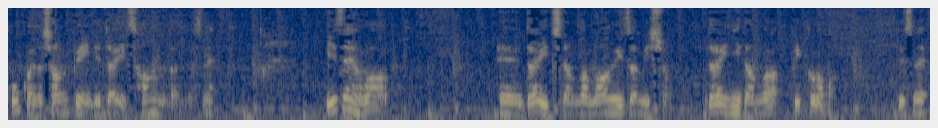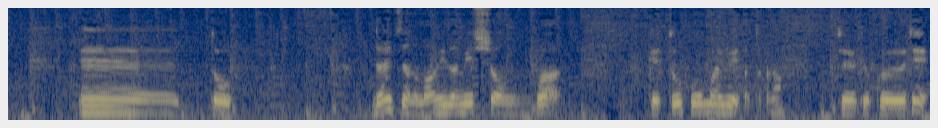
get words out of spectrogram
今回のシャンペインで第3弾ですね。以前は、えー第1弾がマン・ウィザ・ミッション。第2弾がビッグガマンですね。えーっと、第1弾のマン・ウィザ・ミッションは、Get Off of My Way だったかな？という曲で、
